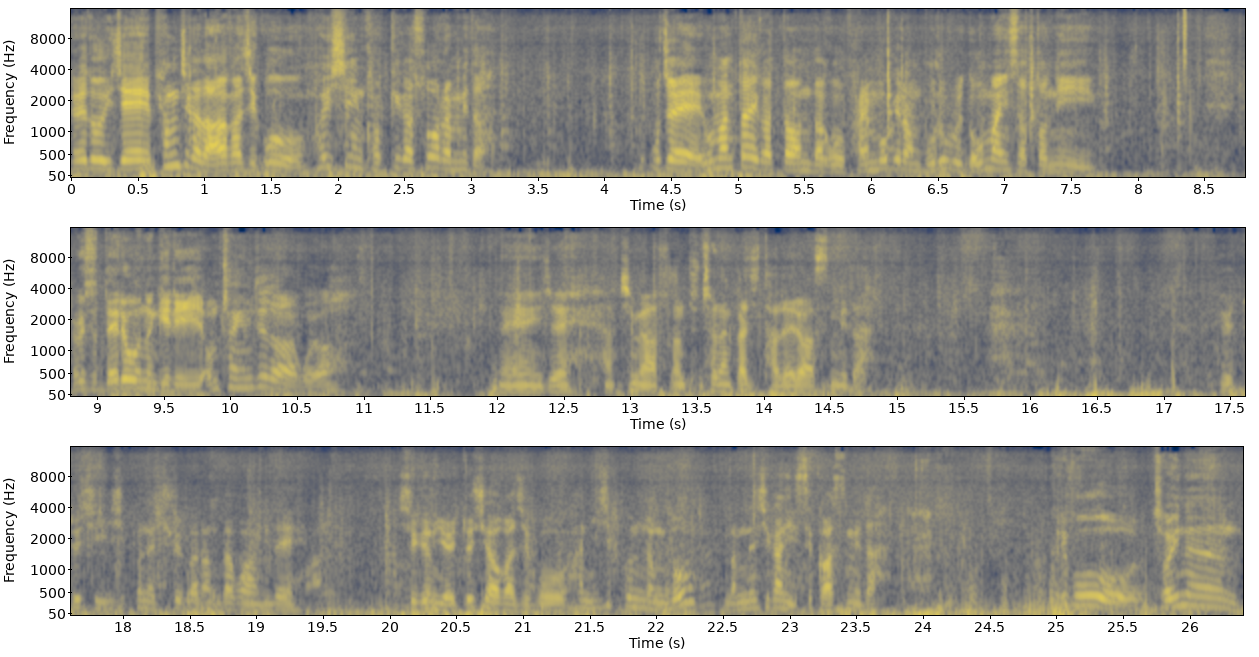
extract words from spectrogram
그래도 이제 평지가 나와가지고 훨씬 걷기가 수월합니다. 어제 우만따이 갔다 온다고 발목이랑 무릎을 너무 많이 썼더니 여기서 내려오는 길이 엄청 힘들더라고요. 네, 이제 아침에 왔던 주차장까지 다 내려왔습니다. 12시 20분에 출발한다고 하는데 지금 12시여가지고 한 20분 정도 남는 시간이 있을 것 같습니다. 그리고 저희는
